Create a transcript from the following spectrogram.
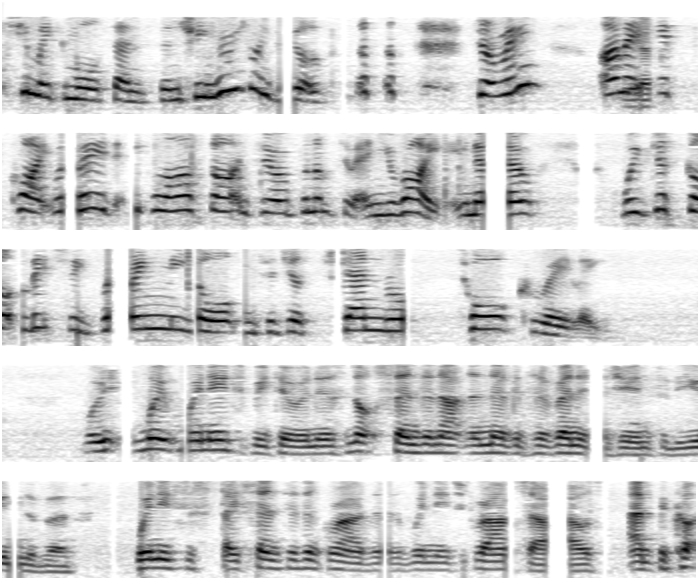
actually making more sense than she usually does. do you know what I mean? And Yeah. it, it's quite weird. People are starting to open up to it, and you're right. You know, we've just got literally bring the talk into just general talk, really. we, we we need to be doing is not sending out the negative energy into the universe. We need to stay centered and grounded. We need to ground ourselves and because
